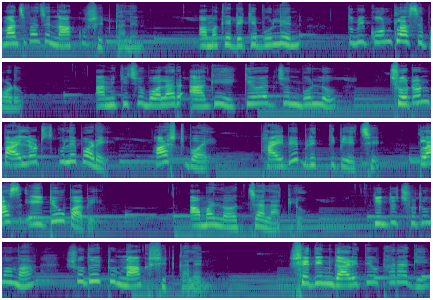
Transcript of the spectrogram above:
মাঝে মাঝে নাকও সেটকালেন আমাকে ডেকে বললেন, তুমি কোন ক্লাসে পড়ো? আমি কিছু বলার আগেই কেউ একজন বলল ছোটন পাইলট স্কুলে পড়ে। First boy. ফাইভে বৃত্তি পেয়েছে। ক্লাস এইটেও পাবে। আমার লজ্জা লাগল। কিন্তু ছোট মামা শুধু একটু নাক সিটকালেন। সেদিন গাড়িতে ওঠার আগে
